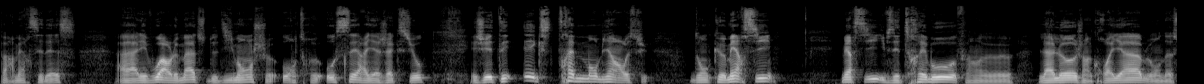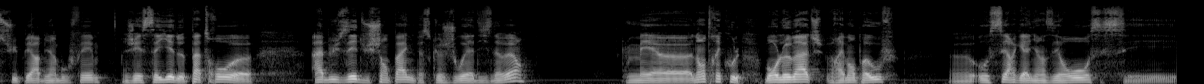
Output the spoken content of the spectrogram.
par Mercedes à aller voir le match de dimanche entre Auxerre et Ajaccio. Et j'ai été extrêmement bien reçu. Donc merci, Merci, il faisait très beau, enfin euh, la loge incroyable, on a super bien bouffé. J'ai essayé de pas trop euh, abuser du champagne parce que je jouais à 19h. Mais euh, non, très cool. Bon, le match, vraiment pas ouf. Auxerre gagne 1-0, c'est...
